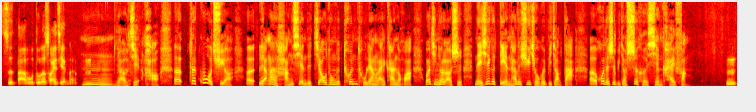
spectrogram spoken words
是大幅度的衰减了。嗯，了解。好，呃，在过去啊，呃，两岸航线的交通的吞吐量来看的话，我要请教老师，哪些个点它的需求会比较大？呃，或者是比较适合先开放？嗯，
